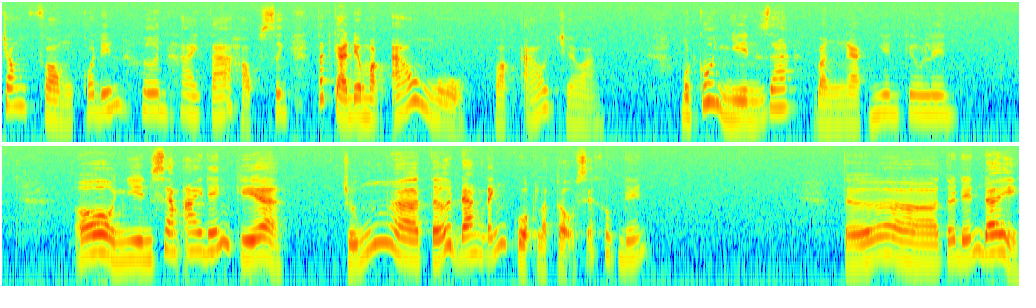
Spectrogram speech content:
trong phòng có đến hơn hai tá học sinh, tất cả đều mặc áo ngủ hoặc áo choàng. Một cô nhìn ra và ngạc nhiên kêu lên. Ồ, nhìn xem ai đến kìa. Chúng uh, tớ đang đánh cuộc là cậu sẽ không đến. Tớ, uh, tớ đến đây.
